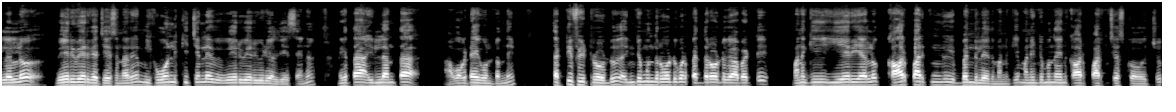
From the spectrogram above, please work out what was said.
ఇళ్ళల్లో వేరు వేరుగా చేస్తున్నారు. మీకు ఓన్లీ కిచెన్లే వేరు వేరు వీడియోలు చేశాను. మిగతా ఇల్లంతా ఒకటే ఉంటుంది. థర్టీ ఫీట్ రోడ్డు ఇంటి ముందు రోడ్డు కూడా పెద్ద రోడ్డు కాబట్టి మనకి ఈ ఏరియాలో కార్ పార్కింగ్ ఇబ్బంది లేదు మనకి. మన ఇంటి ముందు అయిన కార్ పార్క్ చేసుకోవచ్చు.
